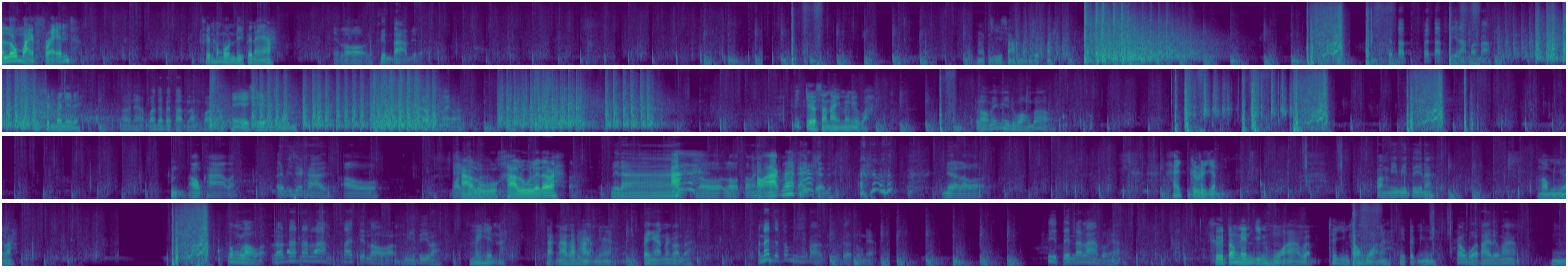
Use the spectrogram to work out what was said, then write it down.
Hello my friend ขึ้นข้างบนดิไปไหนอะเนี่ยรอขึ้นตามอยู่เนี่ยจีสามมาเก็บไปไปตัดไปตัดที่หลังก่อนป่ะขึ้นไปนี่ดิเออเนี่ยว่าจะไปตัดหลังก่อนป่ะนี่เอเคนะกระมอง แล้วตรงไหนวะ ไม่ เจอสไนด์มั้งเลยวะเราไม่มีดวงเปล่าเอาคาปะเอ้ยไม่ใช่คาดิเอาบอดี้คารูปะคารูเลยได้ปะไม่ได้อะเราเราต้องให้เอาอาร์คไหมให้เกียรติเนี่ยเราอะให้เกลียดฝั่งนี้มีตี้นะ เรามีไหมล่ะ ตรงเราอะแล้วด้านด้านล่างใต้เต็นท์เราอะมีตี้ป่ะ ไม่เห็นนะดักหน้าสะพานนี่ไงไปงั้นมันก่อนป่ะมันน่าจะต้องมีเปล่าที่เกิดตรงเนี้ย ที่เต็นท์ด้านล่างตรงเนี้ย คือต้องเน้นยิงหัวแบบ ถ้ายิงเข้าหัวนะที่ตึกนี้มีก็หัวตายเร็วมาก อืม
